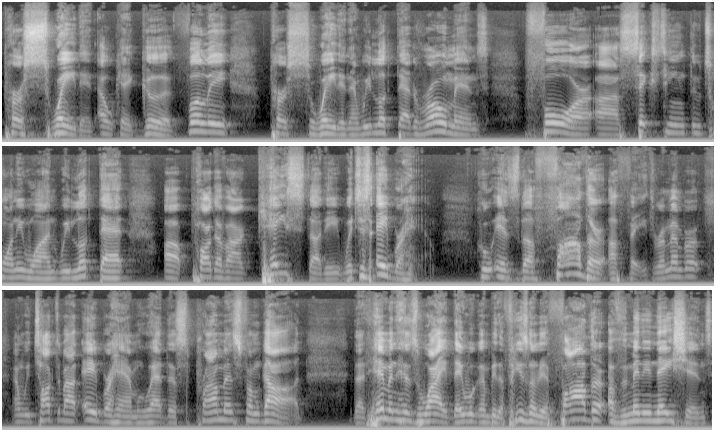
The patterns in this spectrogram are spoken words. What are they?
persuaded. Okay, good. Fully persuaded. And we looked at Romans 4 uh, 16 through 21. We looked at uh, part of our case study, which is Abraham, who is the father of faith. Remember? And we talked about Abraham, who had this promise from God that him and his wife they were going to be the he's going to be the father of many nations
